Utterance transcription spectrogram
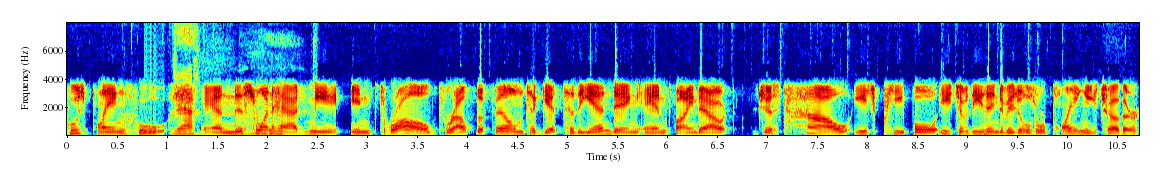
who's playing who Yeah. and this one had me enthralled throughout the film to get to the ending and find out just how each people, each of these individuals were playing each other,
